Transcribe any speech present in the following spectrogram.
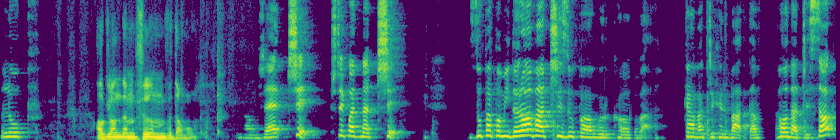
lub. Oglądam film w domu. Dobrze. Czy. Przykład na czy. Zupa pomidorowa czy zupa ogórkowa? Kawa czy herbata? Woda czy sok?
